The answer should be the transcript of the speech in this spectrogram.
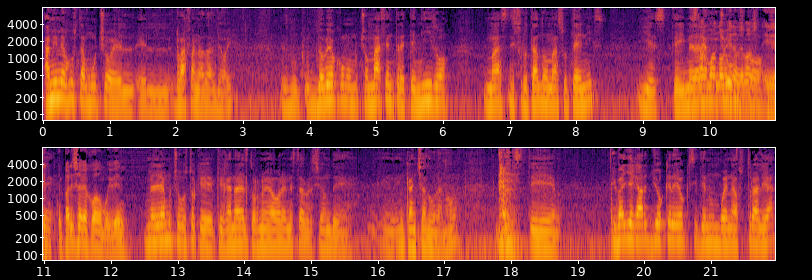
A mí me gusta mucho el, el Rafa Nadal de hoy. Es lo veo como mucho más entretenido, más disfrutando más su tenis y este y me Está daría mucho bien, gusto, además. Eh, sí, En París había jugado muy bien. me daría mucho gusto que, que ganara el torneo ahora en esta versión de en, en cancha dura, ¿no? Este y va a llegar, yo creo que si tiene un buen Australia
